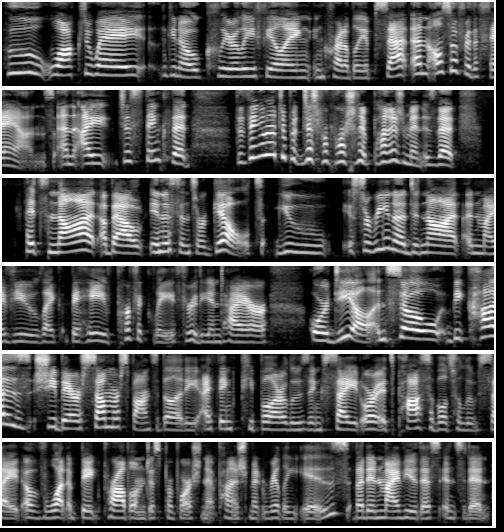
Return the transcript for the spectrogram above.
who walked away, you know, clearly feeling incredibly upset, and also for the fans. And I just think that the thing about disproportionate punishment is that it's not about innocence or guilt. You Serena did not in my view like behave perfectly through the entire ordeal. And so, because she bears some responsibility, I think people are losing sight, or it's possible to lose sight of what a big problem disproportionate punishment really is. But in my view, this incident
